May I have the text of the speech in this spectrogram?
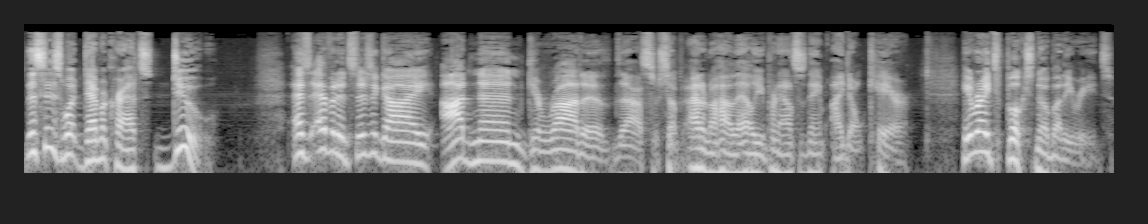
This is what Democrats do. As evidence, there's a guy, Adnan Giradadas or something. I don't know how the hell you pronounce his name. I don't care. He writes books nobody reads.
